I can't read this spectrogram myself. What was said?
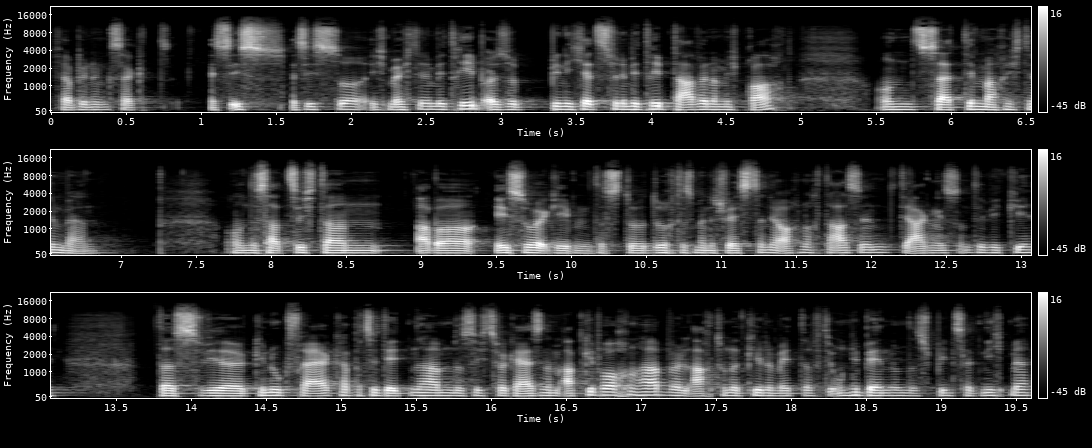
Ich habe ihnen gesagt, es ist, es ist so, ich möchte den Betrieb, also bin ich jetzt für den Betrieb da, wenn er mich braucht. Und seitdem mache ich den Wein. Und es hat sich dann aber eh so ergeben, dass dadurch, dass meine Schwestern ja auch noch da sind, die Agnes und die Vicky, dass wir genug freie Kapazitäten haben, dass ich zwar Geisenheim abgebrochen habe, weil 800 Kilometer auf die Uni bin und das spielt halt nicht mehr,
